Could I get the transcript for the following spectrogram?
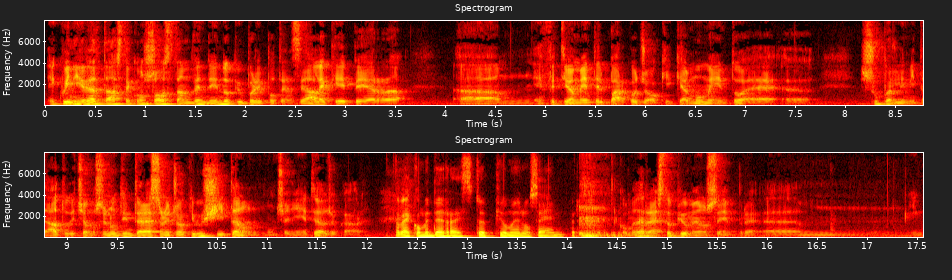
e quindi in realtà queste console stanno vendendo più per il potenziale che per ehm, effettivamente il parco giochi che al momento è eh, super limitato diciamo se non ti interessano i giochi d'uscita non, non c'è niente da giocare Vabbè, come del resto è più o meno sempre. come del resto più o meno sempre. Ehm, in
